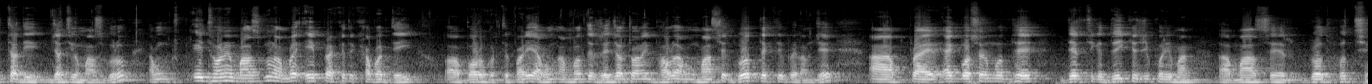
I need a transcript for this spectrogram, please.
ইত্যাদি জাতীয় মাছগুলো এবং এই ধরনের মাছগুলো আমরা এই প্রাকৃতিক খাবার দিয়েই বড় করতে পারি এবং আমাদের রেজাল্ট অনেক ভালো এবং মাছের গ্রোথ দেখতে পেলাম যে প্রায় এক বছরের মধ্যে দেড় থেকে দুই কেজি পরিমাণ মাছের গ্রোথ হচ্ছে।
